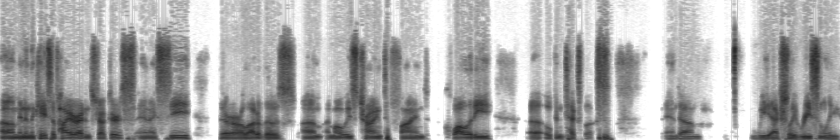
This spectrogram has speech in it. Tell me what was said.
Um, and in the case of higher ed instructors, and I see there are a lot of those, um, I'm always trying to find quality uh, open textbooks. And um, we actually recently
